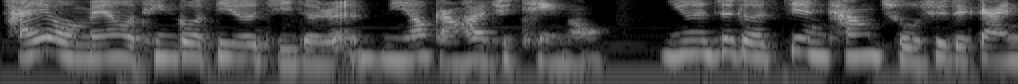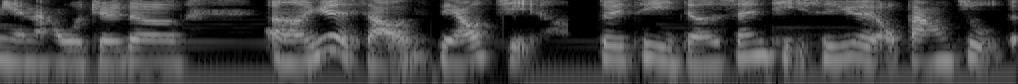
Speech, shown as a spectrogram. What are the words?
还有没有听过第二集的人，你要赶快去听哦，因为这个健康储蓄的概念呢，我觉得呃越早了解，对自己的身体是越有帮助的。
